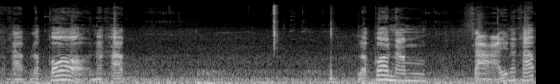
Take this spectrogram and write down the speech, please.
นะครับ แล้วก็นะครับ แล้วก็นำสายนะครับ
